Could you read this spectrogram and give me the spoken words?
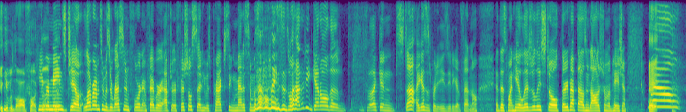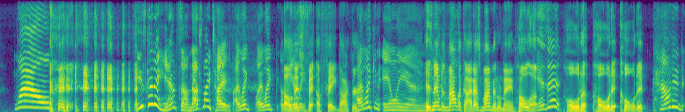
he was all fucked He up. but- remains jailed. Love Robinson was arrested in Florida in February after officials said he was practicing medicine without a license. Well, how did he get all the fucking stuff? I guess it's pretty easy to get fentanyl at this point. He allegedly stole thirty-five thousand dollars from a patient. Eh. Well, well, he's kind of handsome. That's my type. I like. I like. Oh, alien. this fa- a fake doctor. I like an alien. His name is Malachi. That's my middle name. Hold up. Is it? Hold up. Hold it. Hold it. How did?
